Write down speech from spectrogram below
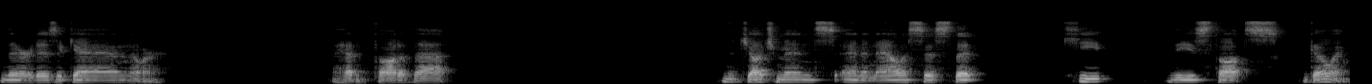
there it is again, or I hadn't thought of that. The judgments and analysis that keep these thoughts going.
